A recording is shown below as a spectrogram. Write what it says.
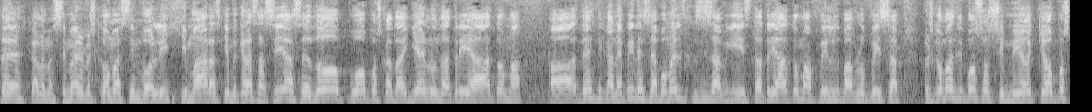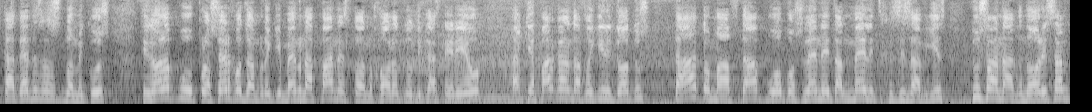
Ναι, καλό μεσημέρι. Βρισκόμαστε στην βολή Χιμάρας και Μικράς Ασίας. Εδώ που όπως καταγγέλνουν τα τρία άτομα α, δέχτηκαν επίθεση από μέλη της Χρυσής Αυγής. Τα τρία άτομα φίλοι του Παύλου Φίσα. Βρισκόμαστε λοιπόν στο σημείο και όπως κατέθεσαν στους αστυνομικούς, την ώρα που προσέρχονταν προκειμένου να πάνε στον χώρο του δικαστηρίου α, και πάρκαν το αυτοκίνητό τους, τα άτομα αυτά που όπως λένε ήταν μέλη της Χρυσής Αυγής, τους αναγνώρισαν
